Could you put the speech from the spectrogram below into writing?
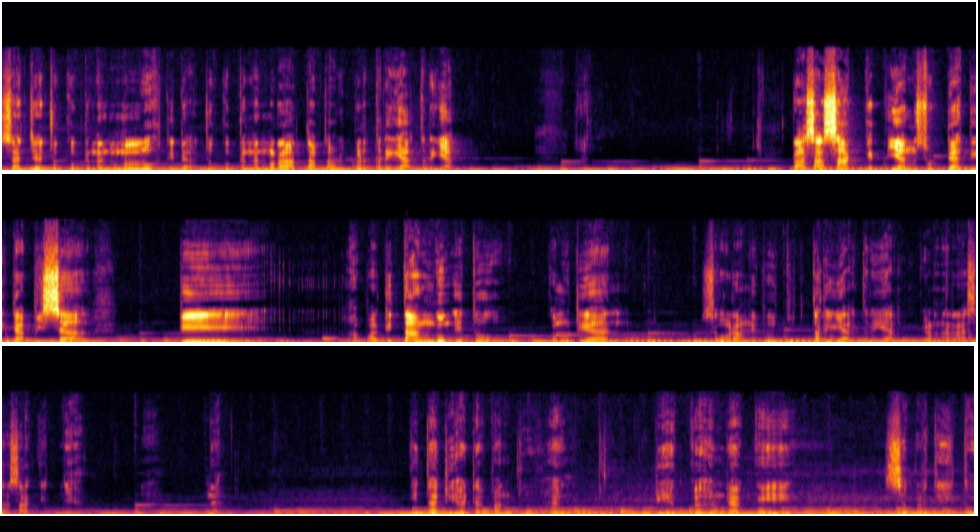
saja cukup dengan mengeluh, tidak cukup dengan meratap, tapi berteriak-teriak. Ya. Rasa sakit yang sudah tidak bisa di apa ditanggung itu kemudian seorang ibu teriak-teriak karena rasa sakitnya. Ya. Nah, kita di hadapan Tuhan, Dia kehendaki seperti itu.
